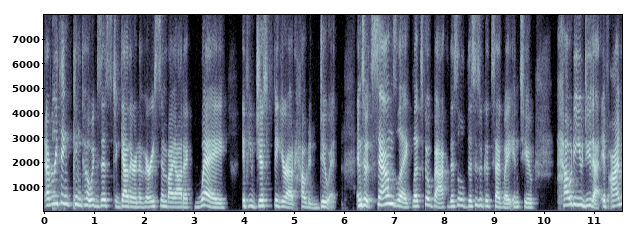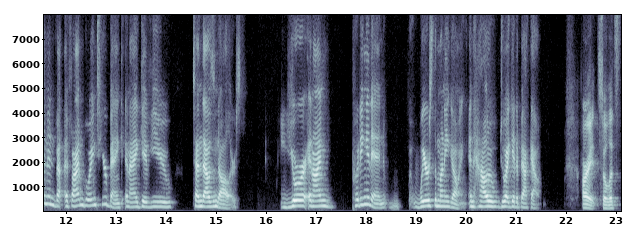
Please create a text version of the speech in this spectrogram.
everything can coexist together in a very symbiotic way if you just figure out how to do it. And so it sounds like let's go back. This will this is a good segue into how do you do that? If I'm an inv- if I'm going to your bank and I give you ten thousand dollars, you're and I'm putting it in, where's the money going, and how do I get it back out? All right, so let's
